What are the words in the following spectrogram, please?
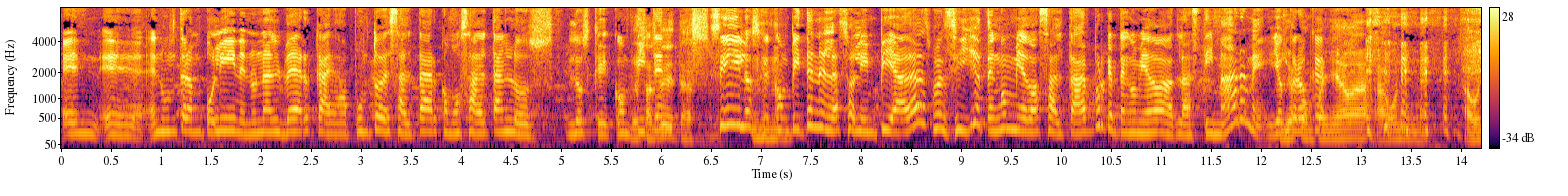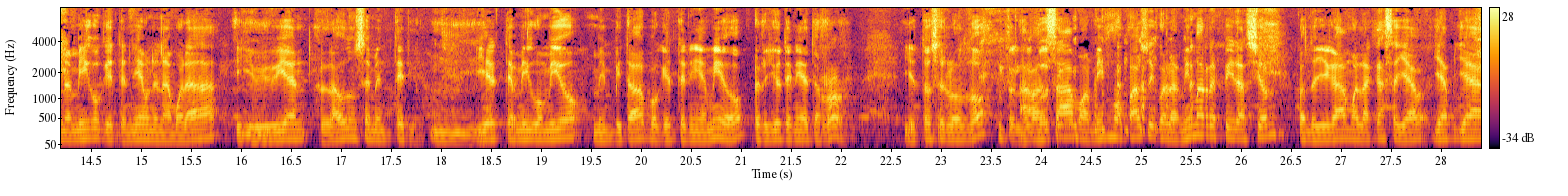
en, eh, en un trampolín, en una alberca, a punto de saltar, como saltan los, los que compiten. atletas. Sí, los que compiten en las Olimpiadas, pues sí, yo tengo miedo a saltar porque tengo miedo a lastimarme. Yo, Yo, creo que. acompañaba a, un, a un amigo que que tenía una enamorada y que vivían al lado de un cementerio. Y este amigo mío me invitaba porque él tenía miedo, pero yo tenía terror. Y entonces los dos avanzábamos al mismo paso y con la misma respiración, cuando llegábamos a la casa ya, ya, ya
